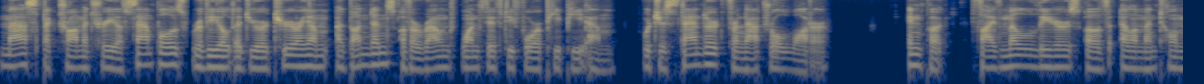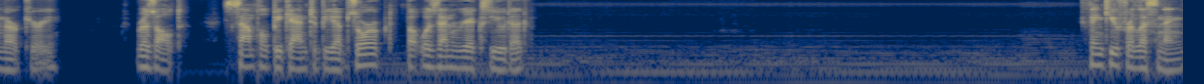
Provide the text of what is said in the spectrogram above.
Mass spectrometry of samples revealed a deuterium abundance of around 154 ppm, which is standard for natural water. Input 5 milliliters of elemental mercury. Result Sample began to be absorbed but was then re-exuded. Thank you for listening.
